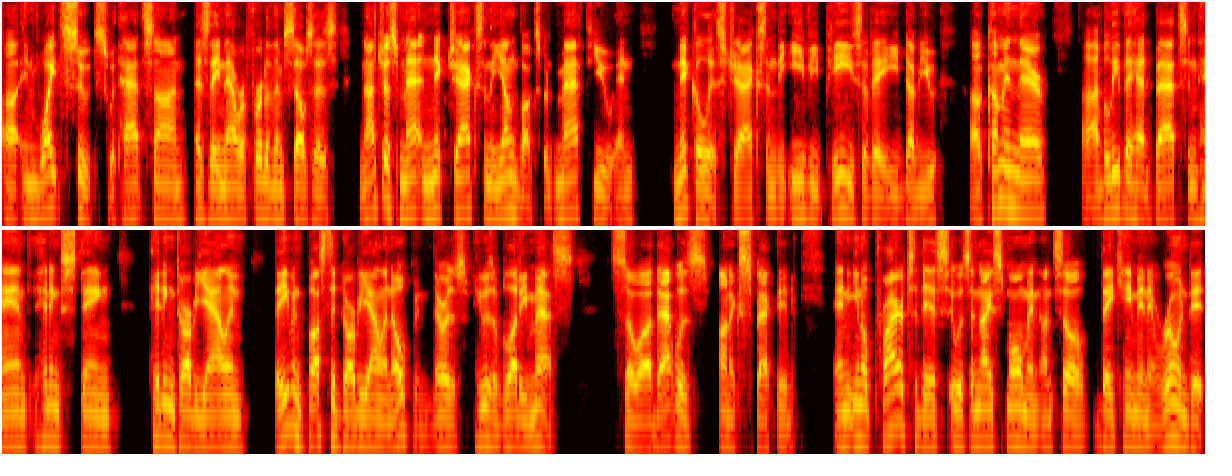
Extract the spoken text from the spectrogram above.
uh, in white suits with hats on, as they now refer to themselves as not just Matt and Nick Jackson, the Young Bucks, but Matthew and Nicholas Jackson, the EVPs of AEW, uh, come in there. Uh, I believe they had bats in hand, hitting Sting, hitting Darby Allin. They even busted Darby Allin open. There was he was a bloody mess. So uh, that was unexpected. And, you know, prior to this, it was a nice moment until they came in and ruined it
